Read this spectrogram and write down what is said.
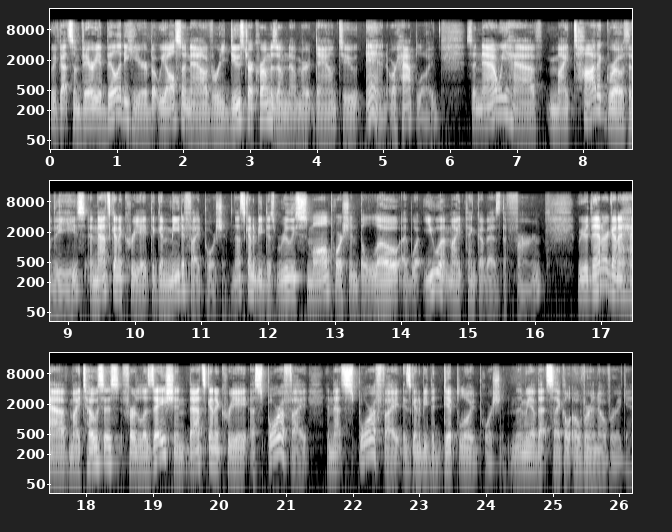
we've got some variability here, but we also now have reduced our chromosome number down to N, or haploid. So now we have mitotic growth of these, and that's going to create the gametophyte portion. And that's going to be this really small portion below uh, what you might think of as the fern. We then are going to have mitosis, fertilization. That's going to create a sporophyte, and that sporophyte is going to be the diploid portion. And then we have that cycle over and over again.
